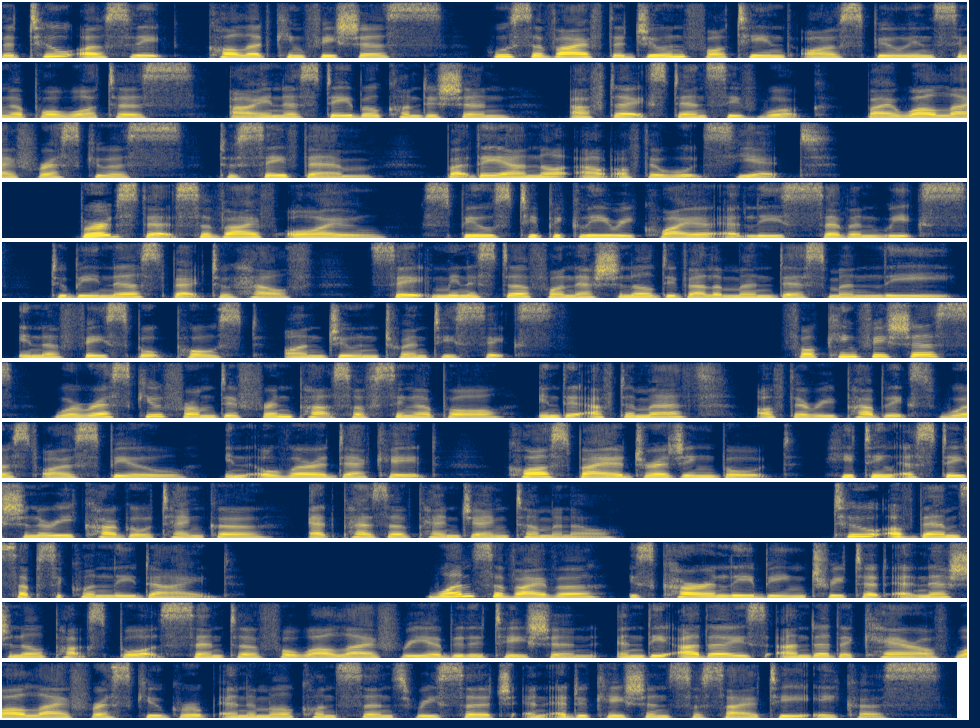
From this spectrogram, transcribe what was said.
The two oil slick, collared kingfishers, who survived the June 14 oil spill in Singapore waters, are in a stable condition after extensive work by wildlife rescuers to save them, but they are not out of the woods yet. Birds that survive oil spills typically require at least seven weeks to be nursed back to health, said Minister for National Development Desmond Lee in a Facebook post on June 26. For kingfishers were rescued from different parts of Singapore in the aftermath of the Republic's worst oil spill in over a decade, caused by a dredging boat hitting a stationary cargo tanker at Pasir Panjang terminal. Two of them subsequently died. One survivor is currently being treated at National Parks Board's Center for Wildlife Rehabilitation, and the other is under the care of wildlife rescue group Animal Concerns Research and Education Society ACRES.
